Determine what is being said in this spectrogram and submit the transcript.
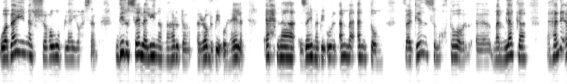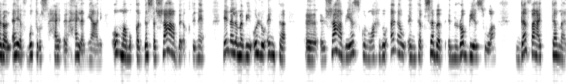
وبين الشعوب لا يحسب. دي رسالة لينا النهارده الرب بيقولها لك. إحنا زي ما بيقول أما أنتم فجنس مختار آه، مملكة. هنقرأ الآية في بطرس حالا يعني. أمة مقدسة شعب اقتناء هنا لما بيقول له أنت شعب يسكن وحده. أنا وأنت بسبب إن الرب يسوع دفع الثمن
